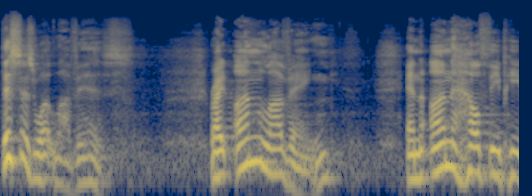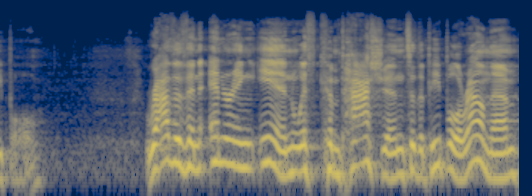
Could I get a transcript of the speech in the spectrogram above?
This is what love is, right? Unloving and unhealthy people, rather than entering in with compassion to the people around them,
